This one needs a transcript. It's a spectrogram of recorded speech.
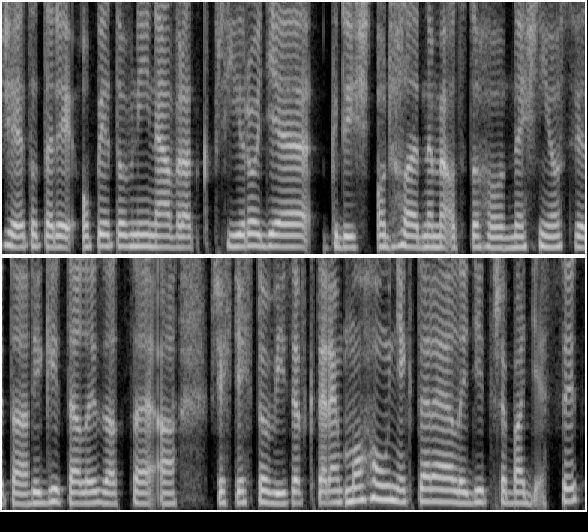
že je to tedy opětovný návrat k přírodě, když odhlédneme od toho dnešního světa digitalizace a všech těchto výzev, které mohou některé lidi třeba děsit.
